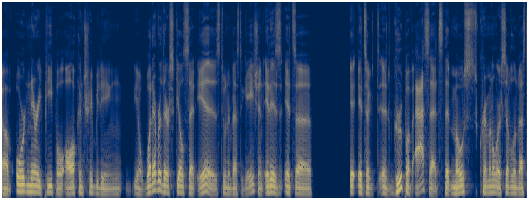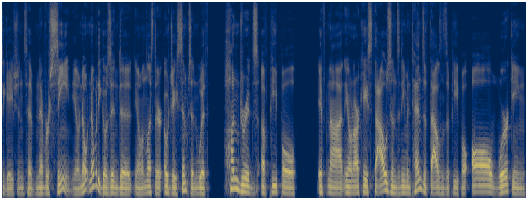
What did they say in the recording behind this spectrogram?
of ordinary people all contributing. You know, whatever their skill set is to an investigation. It is. It's a it's a, a, group of assets that most criminal or civil investigations have never seen. You know, no, nobody goes into you know unless they're O.J. Simpson with hundreds of people, if not you know in our case thousands and even tens of thousands of people all working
